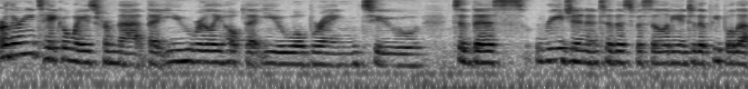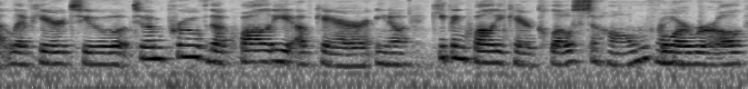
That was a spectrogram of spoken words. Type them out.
are there any takeaways from that that you really hope that you will bring to to this region and to this facility and to the people that live here to to improve the quality of care you know keeping quality care close to home for right. rural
